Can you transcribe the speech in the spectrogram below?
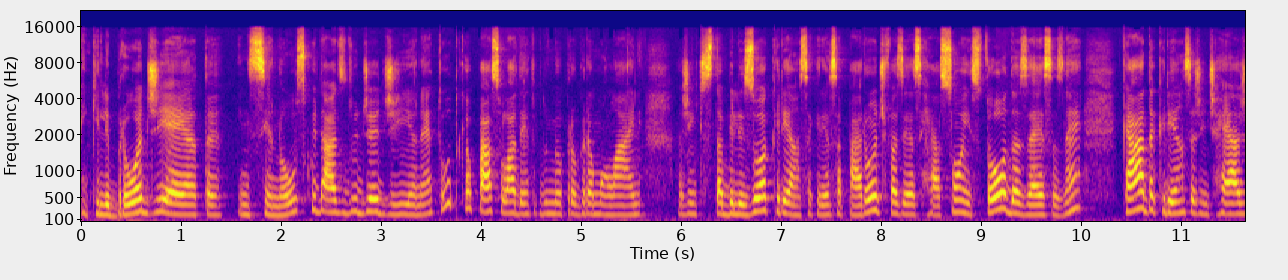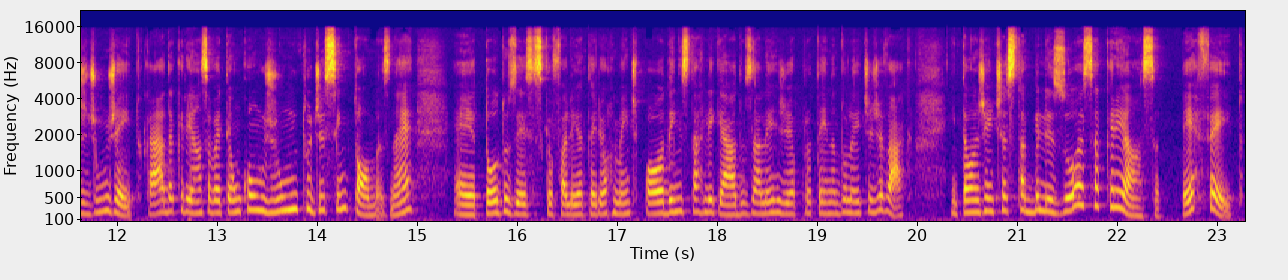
equilibrou a dieta, ensinou os cuidados do dia a dia, né? Tudo que eu passo lá dentro do meu programa online, a gente estabilizou a criança, a criança parou de fazer as reações, todas essas, né? Cada criança a gente reage de um jeito, cada criança vai ter um conjunto de sintomas, né? É, todos esses que eu falei anteriormente podem estar ligados à alergia à proteína do leite de vaca. Então a gente estabilizou essa criança, perfeito.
